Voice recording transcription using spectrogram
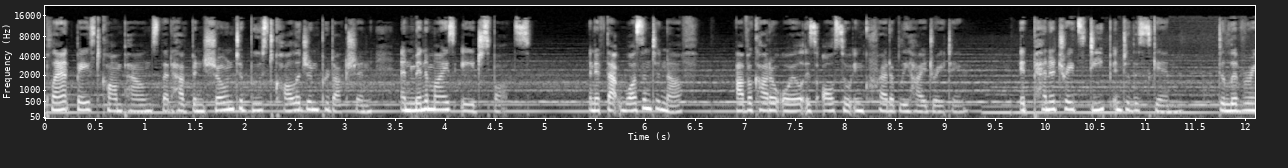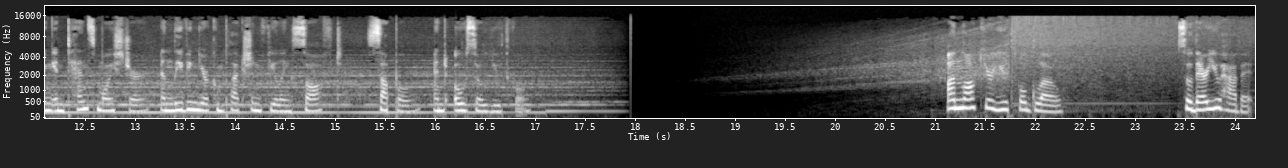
plant based compounds that have been shown to boost collagen production and minimize age spots. And if that wasn't enough, avocado oil is also incredibly hydrating. It penetrates deep into the skin, delivering intense moisture and leaving your complexion feeling soft, supple, and oh so youthful. Unlock your youthful glow. So there you have it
